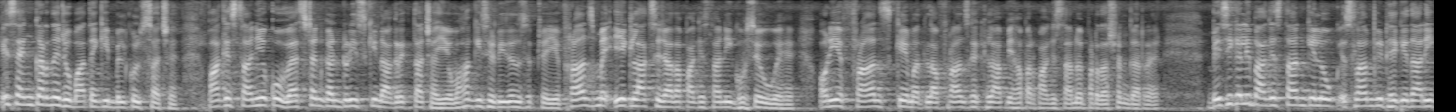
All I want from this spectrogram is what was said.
इस एंकर ने जो बातें की बिल्कुल सच है। पाकिस्तानियों को वेस्टर्न कंट्रीज़ की नागरिकता चाहिए, वहाँ की सिटीजनशिप चाहिए। फ्रांस में एक लाख से ज़्यादा पाकिस्तानी घुसे हुए हैं और ये फ्रांस के मतलब फ्रांस के खिलाफ यहाँ पर पाकिस्तान में प्रदर्शन कर रहे हैं। बेसिकली पाकिस्तान के लोग इस्लाम की ठेकेदारी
